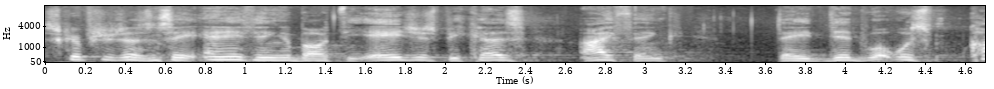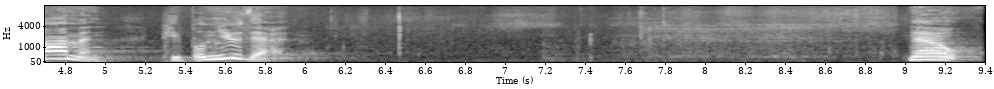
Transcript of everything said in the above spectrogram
Scripture doesn't say anything about the ages because I think they did what was common. People knew that. Now,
